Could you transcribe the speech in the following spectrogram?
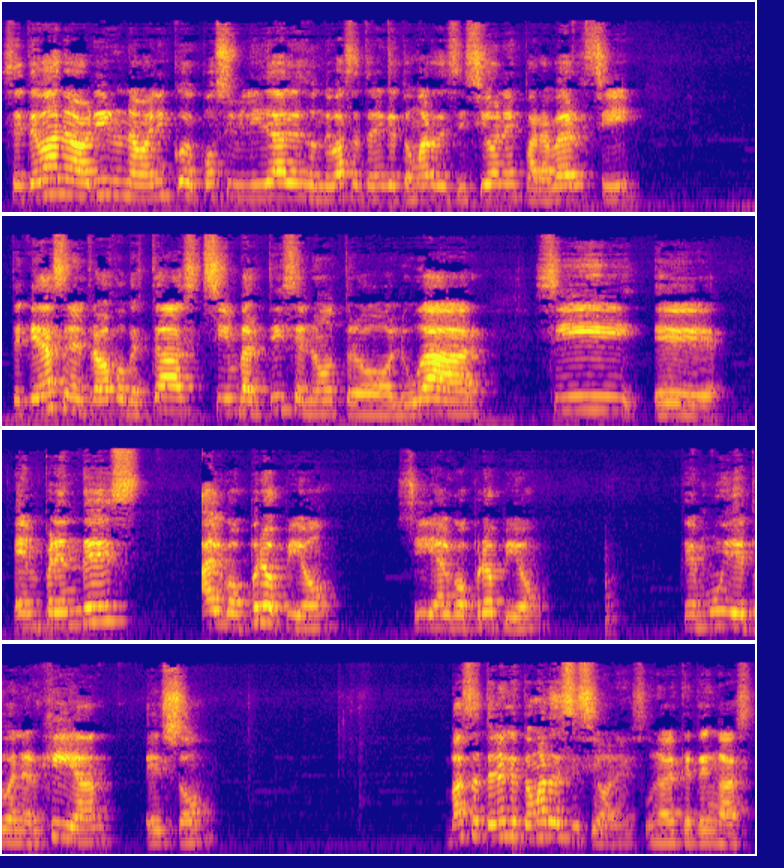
se te van a abrir un abanico de posibilidades donde vas a tener que tomar decisiones para ver si te quedás en el trabajo que estás, si invertís en otro lugar, si eh, emprendés algo propio, ¿sí? algo propio, que es muy de tu energía, eso, vas a tener que tomar decisiones una vez que tengas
